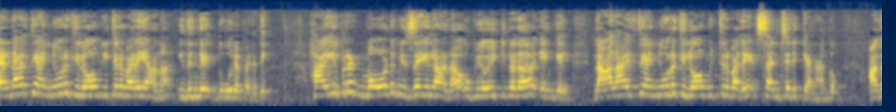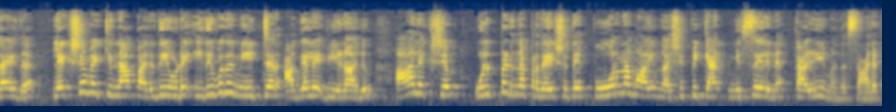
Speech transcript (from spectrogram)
രണ്ടായിരത്തി അഞ്ഞൂറ് കിലോമീറ്റർ വരെയാണ് ഇതിന്റെ ദൂരപരിധി. ഹൈബ്രിഡ് മോഡ് മിസൈലാണ് ഉപയോഗിക്കുന്നത് എങ്കിൽ നാലായിരത്തി അഞ്ഞൂറ് കിലോമീറ്റർ വരെ സഞ്ചരിക്കാനാകും. അതായത് ലക്ഷ്യം വെക്കുന്ന പരിധിയുടെ ഇരുപത് മീറ്റർ അകലെ വീണാലും ആ ലക്ഷ്യം ഉൾപ്പെടുന്ന പ്രദേശത്തെ പൂർണമായും നശിപ്പിക്കാൻ മിസൈലിന് കഴിയുമെന്ന് സാരം.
